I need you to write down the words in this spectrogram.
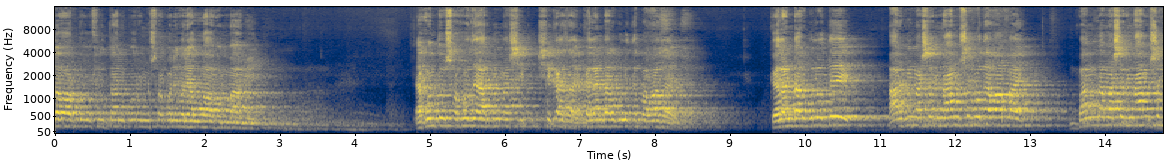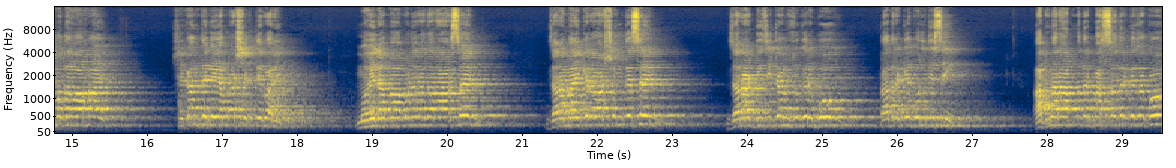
দেওয়ার তৌফিক দান করুন, সকলে বলে আল্লাহ আমি এখন তো সহজে আরবি মাস শেখা যায়, ক্যালেন্ডারগুলোতে পাওয়া যায়। ক্যালেন্ডারগুলোতে আরবি মাসের নাম সহ দেওয়া হয়। বাংলা মাসের নাম সহ দেওয়া হয়, সেখান থেকেই আমরা শিখতে পারি। মহিলা মা বোনেরা যারা আছেন, যারা মাইকের আওয়াজ শুনতেছেন, যারা ডিজিটাল যুগের বউ, তাদেরকে বলতেছি, আপনারা আপনাদের বাচ্চাদেরকে যখন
